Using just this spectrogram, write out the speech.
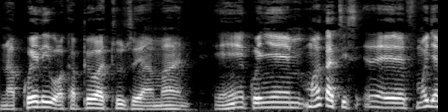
Na kweli wakapewa tuzo ya amani. E, kwenye mwaka elfu moja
